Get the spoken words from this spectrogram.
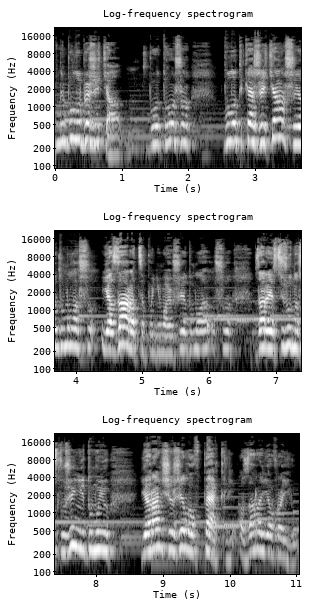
не було б життя. Бо того, що було таке життя, що я думала, що я зараз це розумію, що я думала, що зараз я сижу на служінні і думаю, я раніше жила в пеклі, а зараз я в раю.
